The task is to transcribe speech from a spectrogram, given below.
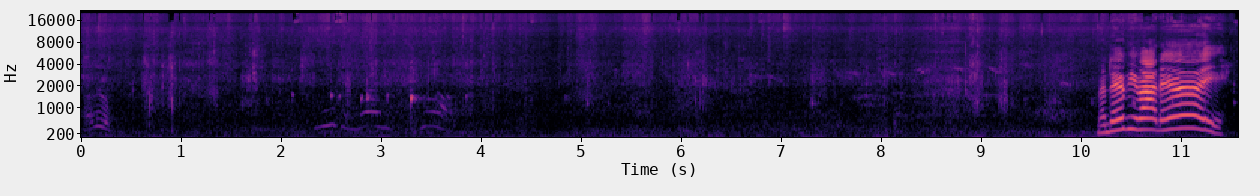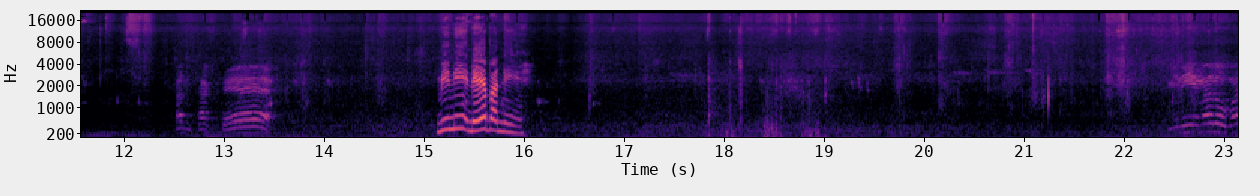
มาเร็ว มาเด้อพี่วาดเอ้ยขั้นคักแท้มินิเด้บัดนี้มินิมาลูกมา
